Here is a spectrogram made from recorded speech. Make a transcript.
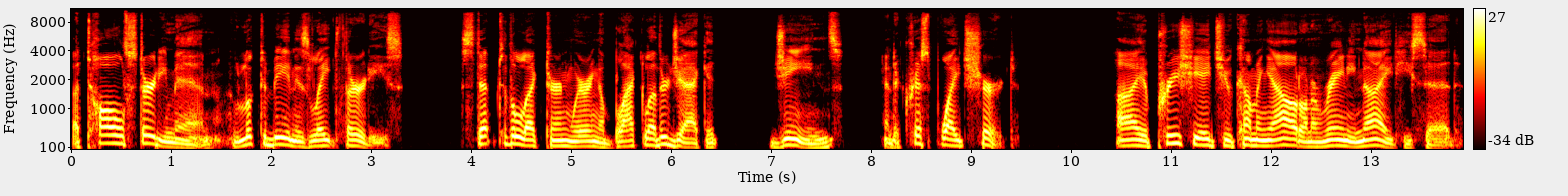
a tall, sturdy man who looked to be in his late thirties, stepped to the lectern wearing a black leather jacket, jeans, and a crisp white shirt. I appreciate you coming out on a rainy night, he said,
